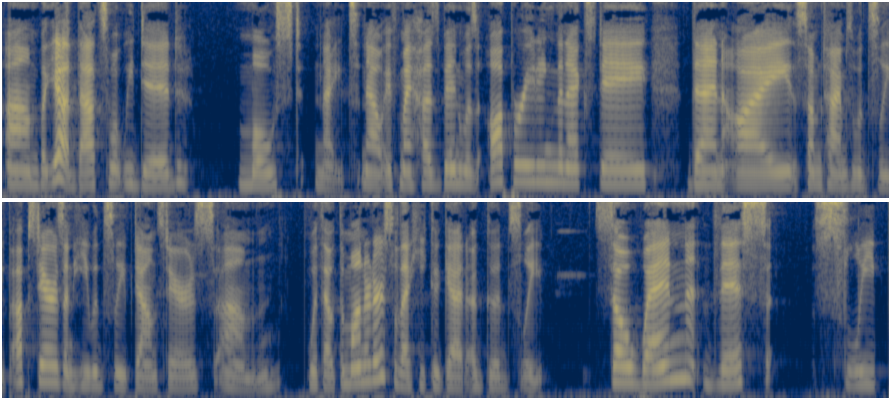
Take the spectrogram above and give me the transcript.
Um, but yeah, that's what we did most nights. Now, if my husband was operating the next day, then I sometimes would sleep upstairs and he would sleep downstairs um, without the monitor so that he could get a good sleep. So when this sleep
